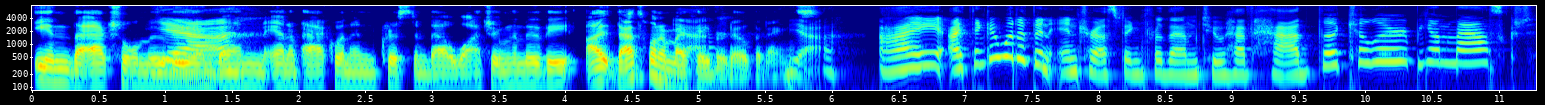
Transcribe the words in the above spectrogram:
in the actual movie Yeah. and then Anna Paquin and Kristen Bell watching the movie. I that's one of my Yeah. favorite openings. Yeah. I I think it would have been interesting for them to have had the killer be unmasked,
